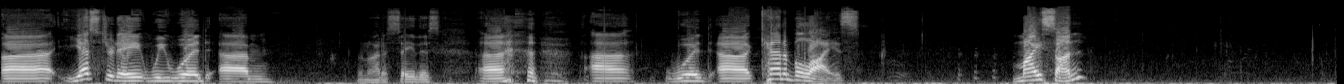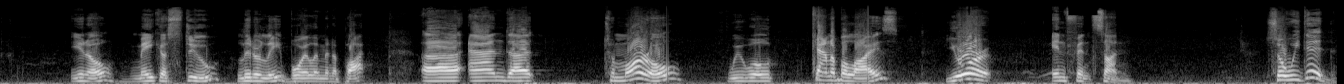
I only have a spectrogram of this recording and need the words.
uh, yesterday we would, um, I don't know how to say this, uh, uh, would uh, cannibalize my son, you know, make a stew, literally boil him in a pot, uh, and uh, tomorrow we will cannibalize your infant son. So we did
